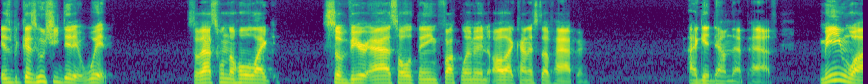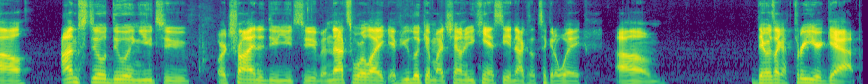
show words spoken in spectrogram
is because who she did it with. So that's when the whole like severe asshole thing, fuck women, all that kind of stuff happened. I get down that path. Meanwhile, I'm still doing YouTube or trying to do YouTube, and that's where like if you look at my channel, you can't see it now because I took it away. Um, there was like a three year gap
